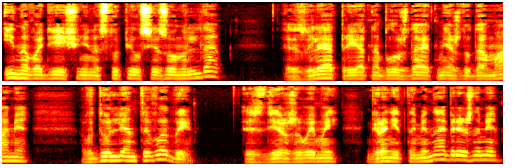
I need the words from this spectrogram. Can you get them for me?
и на воде еще не наступил сезон льда, взгляд приятно блуждает между домами вдоль ленты воды, сдерживаемой гранитными набережными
